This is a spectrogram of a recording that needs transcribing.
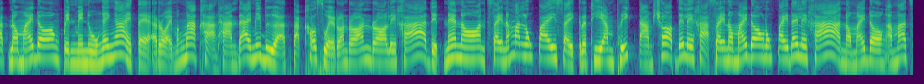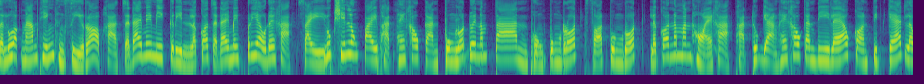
ผัดหน่อไม้ดองเป็นเมนูง่ายๆ แต่อร่อยมากๆค่ะ ทานได้ไม่เบื่อ ตักข้าวสวยร้อนๆ รอเลยค่ะ เด็ดแน่นอน ใส่น้ำมันลงไป ใส่กระเทียมพริกตามชอบได้เลยค่ะ ใส่หน่อไม้ดองลงไปได้เลยค่ะ หน่อไม้ดองอาม่าจะลวกน้ำทิ้งถึง 4 รอบค่ะ จะได้ไม่มีกลิ่น แล้วก็จะได้ไม่เปรี้ยวด้วยค่ะ ใส่ลูกชิ้นลงไปผัดให้เข้ากัน ปรุงรสด้วยน้ำตาล ผงปรุงรส ซอสปรุงรส แล้วก็น้ำมันหอยค่ะ ผัดทุกอย่างให้เข้ากันดีแล้ว ก่อนปิดแก๊สเรา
